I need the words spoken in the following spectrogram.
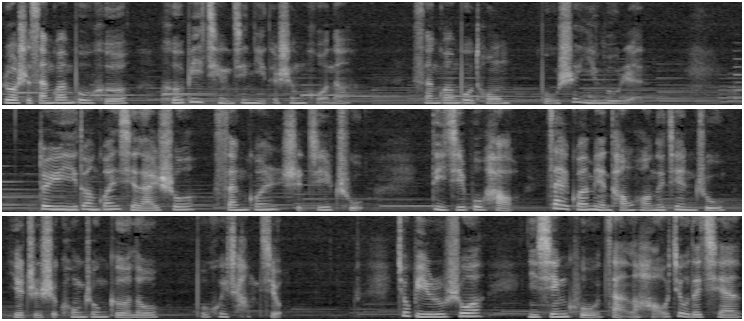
若是三观不合，何必请进你的生活呢？三观不同不是一路人。对于一段关系来说，三观是基础，地基不好，再冠冕堂皇的建筑。也只是空中阁楼，不会长久。就比如说，你辛苦攒了好久的钱，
